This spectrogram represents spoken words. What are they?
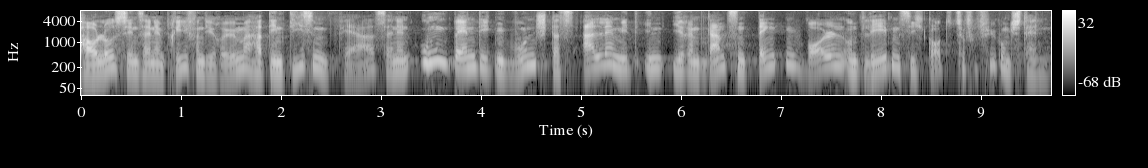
Paulus in seinem Brief an die Römer hat in diesem Vers einen unbändigen Wunsch, dass alle mit in ihrem ganzen Denken, Wollen und Leben sich Gott zur Verfügung stellen.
